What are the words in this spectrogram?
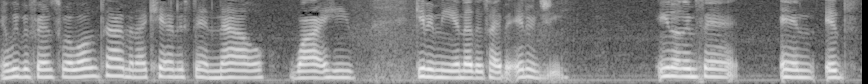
and we've been friends for a long time, and I can't understand now why he's giving me another type of energy. You know what I'm saying? And it's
